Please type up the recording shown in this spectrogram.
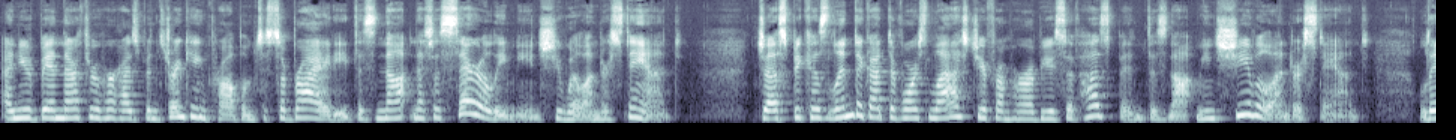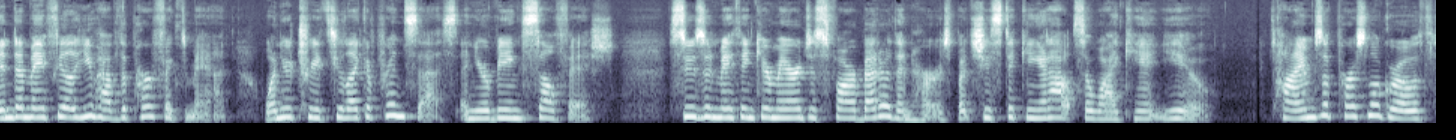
and you've been there through her husband's drinking problem to sobriety, does not necessarily mean she will understand. Just because Linda got divorced last year from her abusive husband does not mean she will understand. Linda may feel you have the perfect man, one who treats you like a princess, and you're being selfish. Susan may think your marriage is far better than hers, but she's sticking it out, so why can't you? Times of personal growth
